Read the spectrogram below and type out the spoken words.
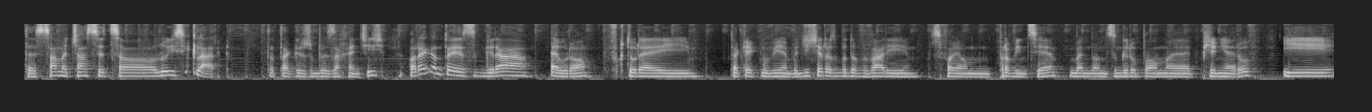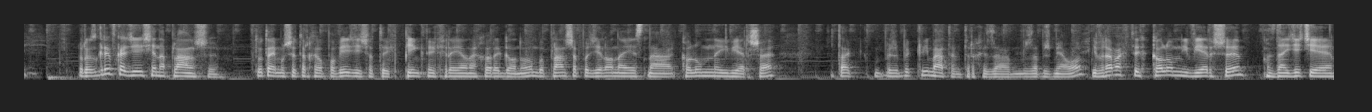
te same czasy, co Lewis i Clark. To tak, żeby zachęcić. Oregon to jest gra euro, w której, tak jak mówiłem, będziecie rozbudowywali swoją prowincję, będąc grupą e, pionierów i rozgrywka dzieje się na planszy. Tutaj muszę trochę opowiedzieć o tych pięknych rejonach Oregonu, bo plansza podzielona jest na kolumny i wiersze. Tak, żeby klimatem trochę za, zabrzmiało. I w ramach tych kolumn i wierszy znajdziecie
